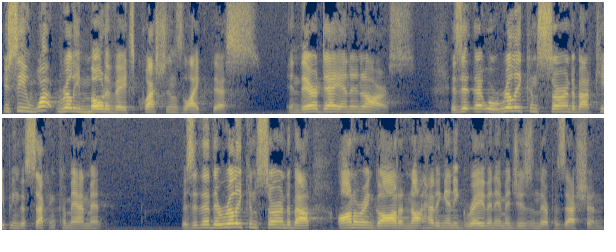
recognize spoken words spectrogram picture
You see, what really motivates questions like this in their day and in ours? Is it that we're really concerned about keeping the second commandment? Is it that they're really concerned about honoring God and not having any graven images in their possession?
